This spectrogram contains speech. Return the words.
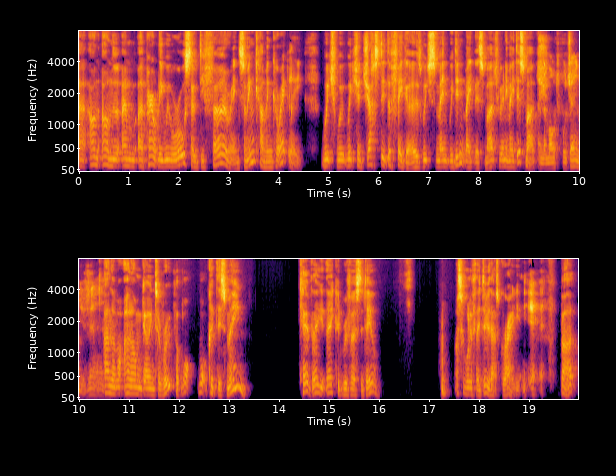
Uh, on on the, and apparently we were also deferring some income incorrectly, which which adjusted the figures, which meant we didn't make this much, we only made this much. And the multiple changes. Yeah. And I'm, and I'm going to Rupert. What what could this mean? Kev, they they could reverse the deal. I said, well, if they do, that's great. yeah. But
